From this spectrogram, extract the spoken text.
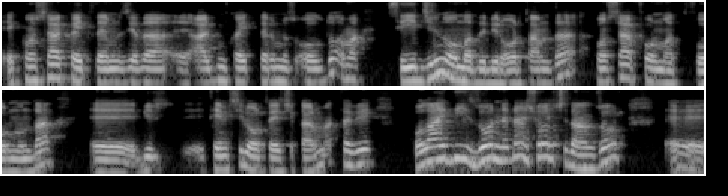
e, konser kayıtlarımız ya da e, albüm kayıtlarımız oldu ama seyircinin olmadığı bir ortamda konser format formunda e, bir e, temsil ortaya çıkarmak tabii kolay değil, zor. Neden? Şu açıdan zor. E,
